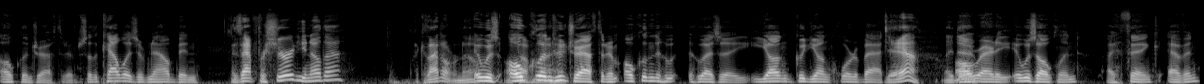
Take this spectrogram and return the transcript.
Oakland drafted him. So the Cowboys have now been. Is that for sure? Do you know that? Because I don't know. It was off the top of my Oakland who drafted him. Oakland who who has a young, good young quarterback. Yeah, they did. already. It was Oakland, I think. Evan.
